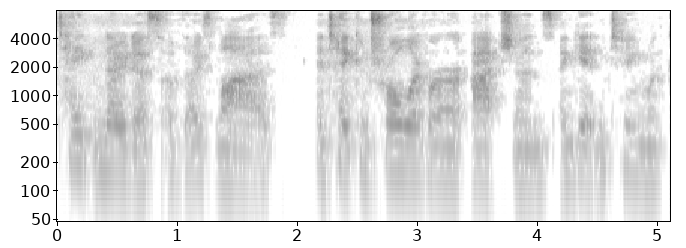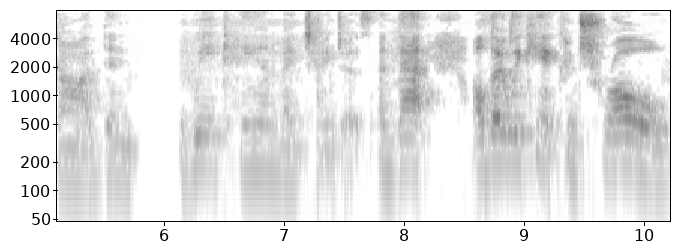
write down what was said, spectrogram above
take notice of those lies and take control over our actions and get in tune with God, then we can make changes. And that, although we can't control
